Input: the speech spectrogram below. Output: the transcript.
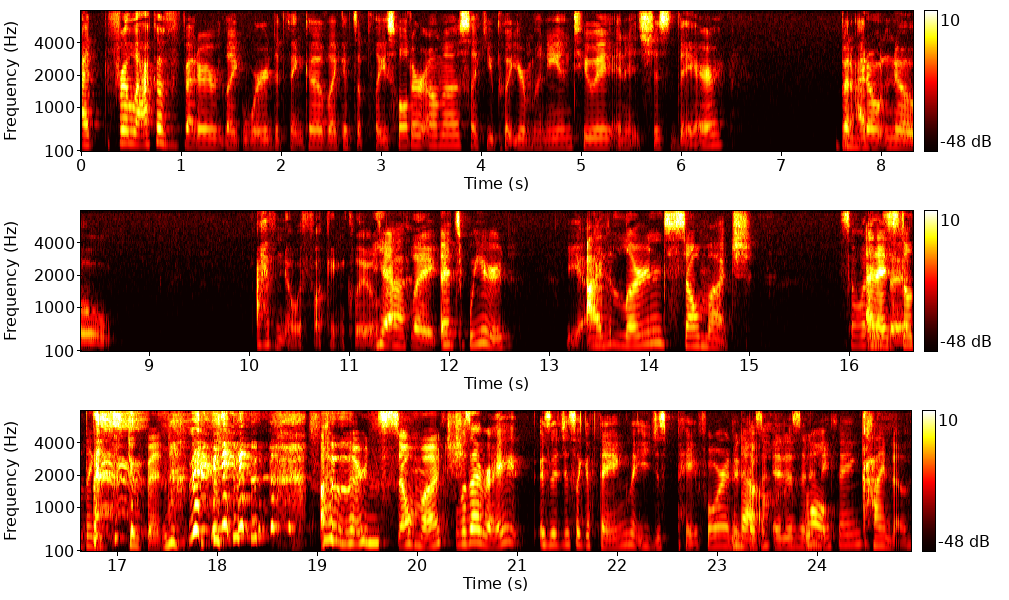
I, for lack of better like word to think of, like it's a placeholder almost. Like you put your money into it and it's just there. But I don't know. I have no fucking clue. Yeah, like it's weird. yeah. I learned so much, so what and I it? still think it's stupid. I learned so much. Was I right? Is it just like a thing that you just pay for and it doesn't? It isn't Well, anything. Kind of.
